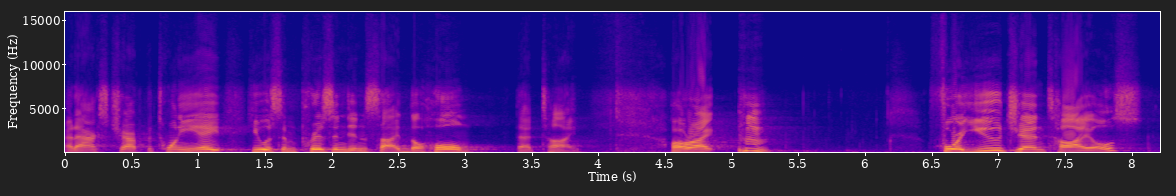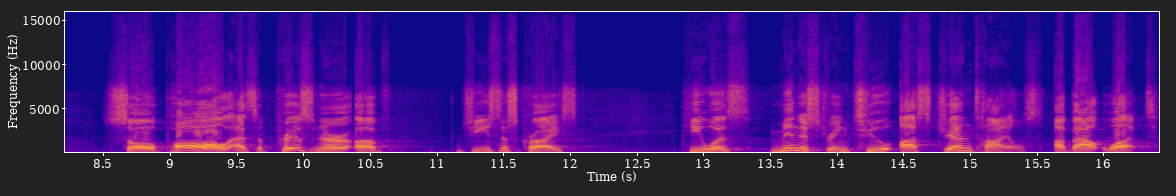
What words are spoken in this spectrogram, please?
at Acts chapter 28, he was imprisoned inside the home that time. All right. For you Gentiles, so Paul as a prisoner of Jesus Christ, he was ministering to us Gentiles about what?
